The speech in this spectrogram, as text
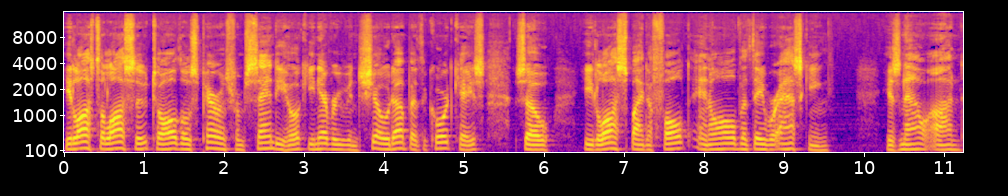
He lost a lawsuit to all those parents from Sandy Hook. He never even showed up at the court case, so he lost by default, and all that they were asking is now on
